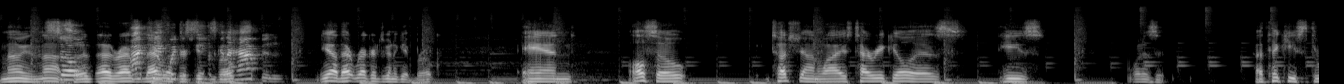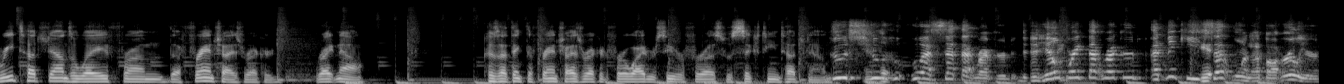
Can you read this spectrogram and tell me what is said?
No, he's not. So, so that, that, I can't wait to see what's going to happen. Yeah, that record's going to get broke. And also, touchdown wise, Tyreek Hill is he's what is it? I think he's three touchdowns away from the franchise record right now because I think the franchise record for a wide receiver for us was 16 touchdowns. Who's, who, who has set that record? Did Hill break that record? I think he yeah. set one. I thought earlier.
